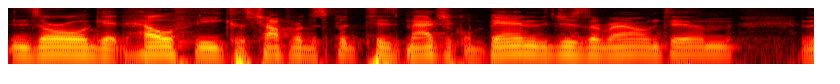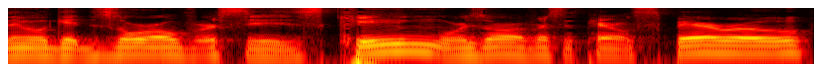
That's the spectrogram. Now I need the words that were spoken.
and Zoro will get healthy because Chopper just put his magical bandages around him, and then we'll get Zoro versus King, or Zoro versus Perospero,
